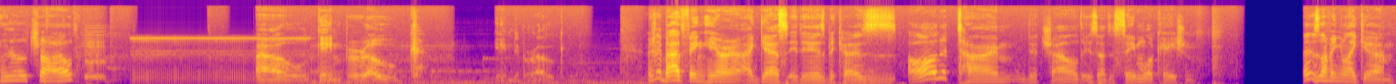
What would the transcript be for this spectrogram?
Little child. Oh, game broke game broke. Actually, a bad thing here, I guess it is because all the time the child is at the same location. There's nothing like um,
